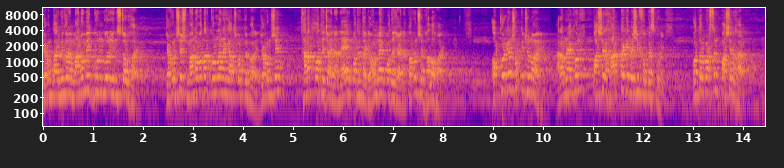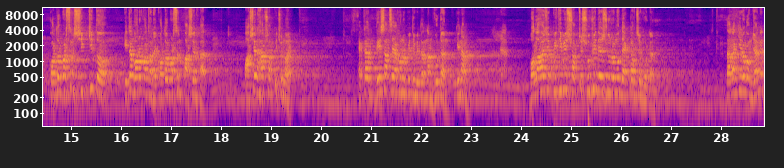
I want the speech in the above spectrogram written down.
যখন তার ভিতরে মানবিক গুণগুলো ইনস্টল হয়, যখন সে মানবতার কল্যাণে কাজ করতে পারে, যখন সে খারাপ পথে যায় না, ন্যায়ের পথে থাকে, অন্যায়ের পথে যায় না, তখন সে ভালো হয়। অক্ষর জ্ঞান সব কিছু নয়। আর আমরা এখন পাশের হারটাকে বেশি ফোকাস করি। কত পার্সেন্ট পাশের হার? কত পার্সেন্ট শিক্ষিত? এটা বড় কথা নয়, কত পার্সেন্ট পাশের হার? পাশের হার সব কিছু নয়। একটা দেশ আছে এখনও পৃথিবীতে, তার নাম ভুটান। কি নাম? বলা হয় যে পৃথিবীর সবচেয়ে সুখী দেশগুলোর মধ্যে একটা হচ্ছে ভুটান। তারা কীরকম জানেন?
